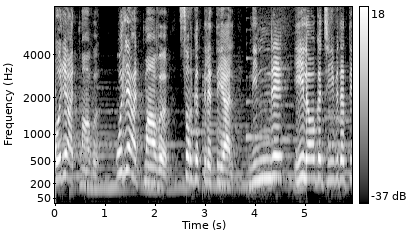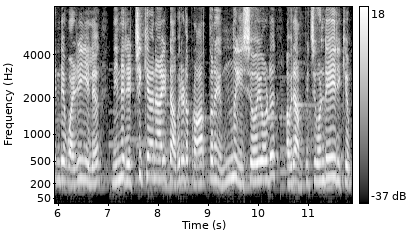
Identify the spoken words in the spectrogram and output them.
ഒരാത്മാവ് ഒരാത്മാവ് സ്വർഗത്തിലെത്തിയാൽ നിന്റെ ഈ ലോക ജീവിതത്തിന്റെ വഴിയിൽ നിന്നെ രക്ഷിക്കാനായിട്ട് അവരുടെ പ്രാർത്ഥന എന്നും ഈശോയോട് അവർ അർപ്പിച്ചുകൊണ്ടേയിരിക്കും.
